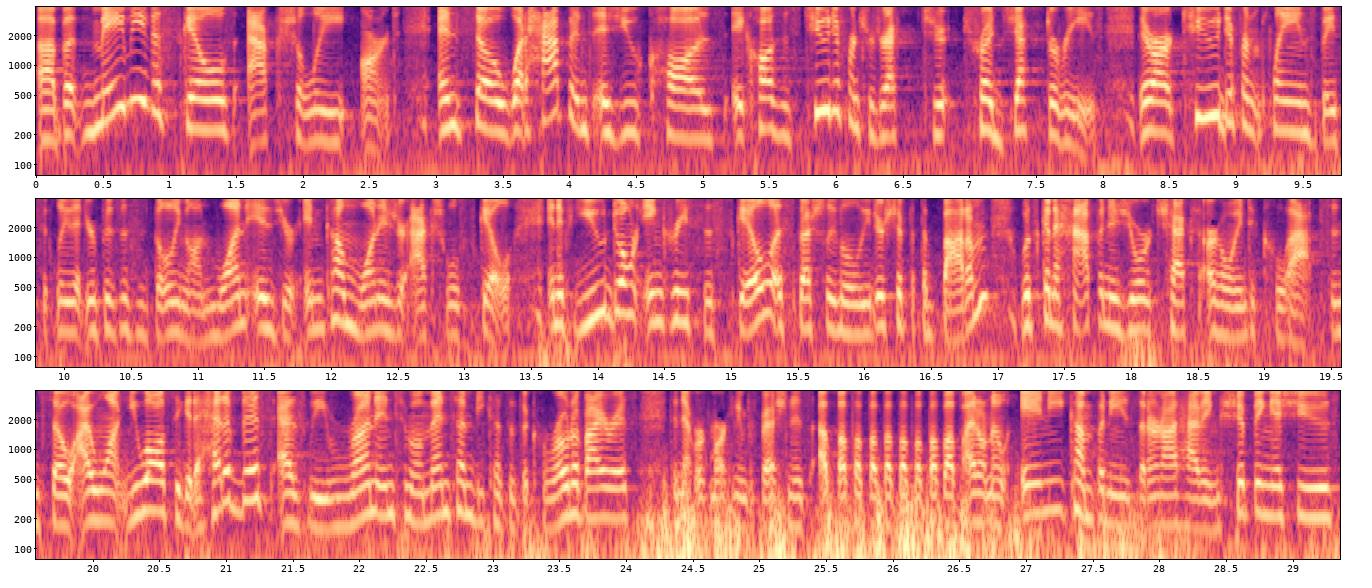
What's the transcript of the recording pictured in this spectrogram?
uh, but maybe the skills actually aren't. And so what happens is you cause it causes two different traje- tra- trajectories. There are two different planes basically that your business is building on. One is your income, one is your actual skill skill. And if you don't increase the skill, especially the leadership at the bottom, what's going to happen is your checks are going to collapse. And so I want you all to get ahead of this as we run into momentum because of the coronavirus. The network marketing profession is up, up, up, up, up, up, up, up, up. I don't know any companies that are not having shipping issues,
